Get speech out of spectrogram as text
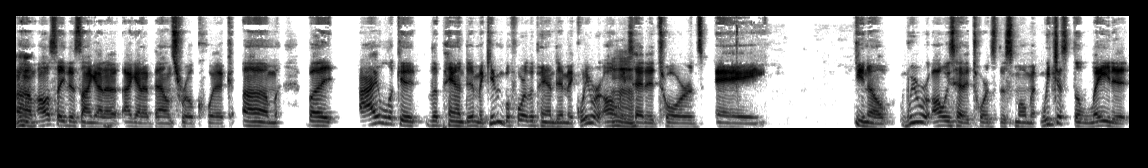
um, I'll say this. I gotta, I gotta bounce real quick. Um, but I look at the pandemic. Even before the pandemic, we were always Mhm. headed towards a. You know, we were always headed towards this moment. We just delayed it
